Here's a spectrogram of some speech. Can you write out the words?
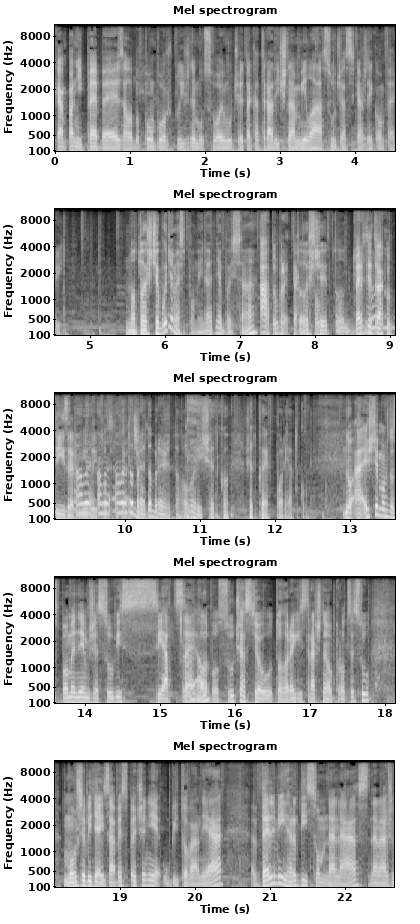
kampani PBS alebo pomôž blížnemu svojmu, čo je taká tradičná milá súčasť každej konfery. No to ešte budeme spomínať, neboj sa. Á, dobre, tak to ešte, to, berte to ako teaser, ale, milí ale, ale dobre, dobre, že to hovoríš, všetko, všetko je v poriadku. No a ešte možno spomeniem, že súvisiace ano. alebo súčasťou toho registračného procesu môže byť aj zabezpečenie ubytovania. Veľmi hrdý som na nás, na náš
